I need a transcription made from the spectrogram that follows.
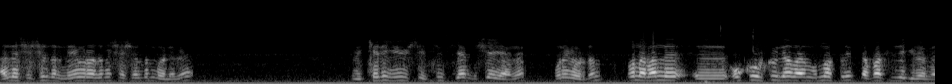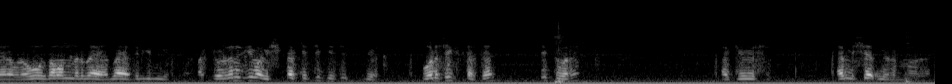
Ben de şaşırdım. Neye uğradığını şaşırdım böyle bir. Böyle kedi gibi bir şey, simsiyah bir şey yani. Onu gördüm. Sonra ben de e, o korkuyla ben bundan sonra ilk defa size giriyorum yani buraya. O zamanları bayağı, bayağıdır girmiyorum. Yani. Bak gördüğünüz gibi bak ışıklar kesip kesip gidiyor. Duvarı çek istersen. Çek duvarı. Bak görüyorsun. Ben bir şey yapmıyorum bu arada.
